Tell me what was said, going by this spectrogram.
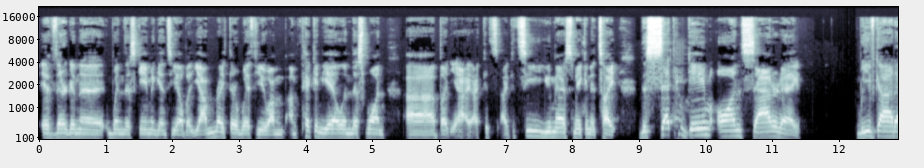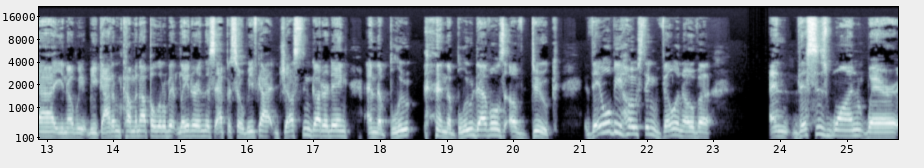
if they're going to win this game against Yale. But yeah, I'm right there with you. I'm I'm picking Yale in this one. Uh, but yeah, I, I could I could see UMass making it tight. The second game on Saturday we've got uh you know we we got him coming up a little bit later in this episode we've got justin Guterding and the blue and the blue devils of duke they will be hosting villanova and this is one where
